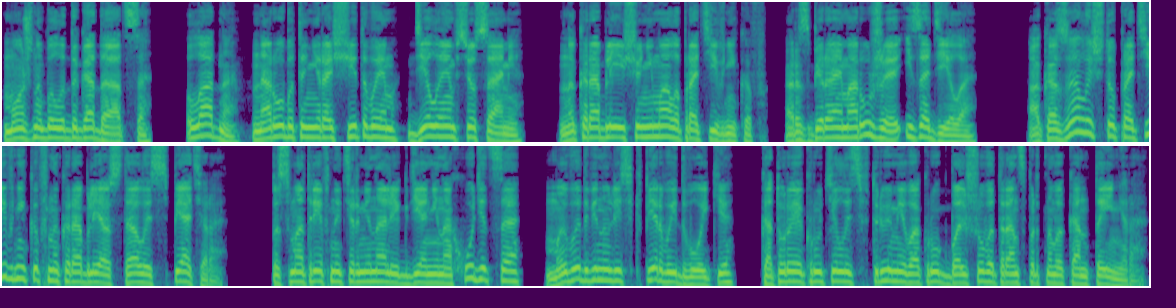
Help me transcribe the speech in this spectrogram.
«Можно было догадаться. Ладно, на робота не рассчитываем, делаем все сами. На корабле еще немало противников. Разбираем оружие и за дело. Оказалось, что противников на корабле осталось пятеро. Посмотрев на терминале, где они находятся, мы выдвинулись к первой двойке, которая крутилась в трюме вокруг большого транспортного контейнера.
